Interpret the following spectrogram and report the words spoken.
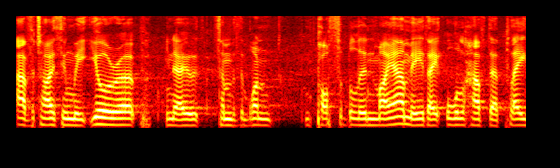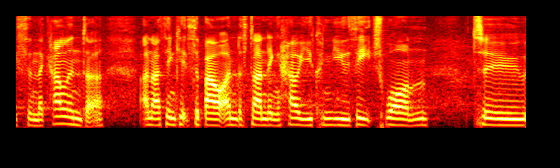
Advertising Week Europe, you know, some of the one possible in Miami, they all have their place in the calendar. And I think it's about understanding how you can use each one to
